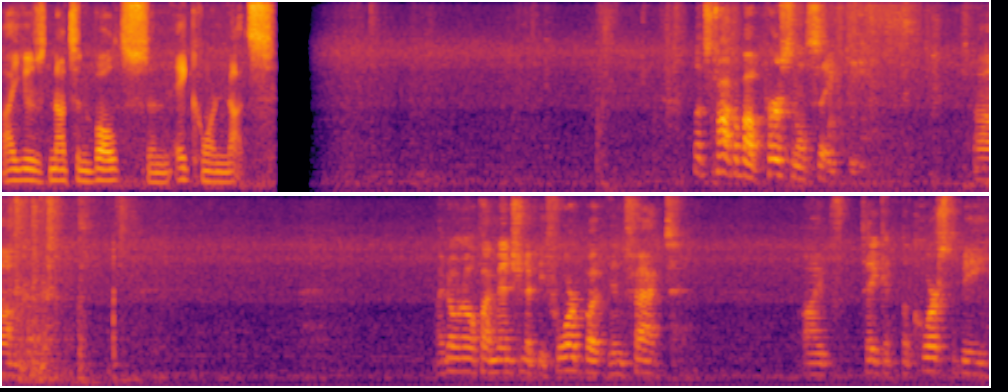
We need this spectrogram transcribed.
I used nuts and bolts and acorn nuts. Let's talk about personal safety. Um, I don't know if I mentioned it before, but in fact, I've taken the course to be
